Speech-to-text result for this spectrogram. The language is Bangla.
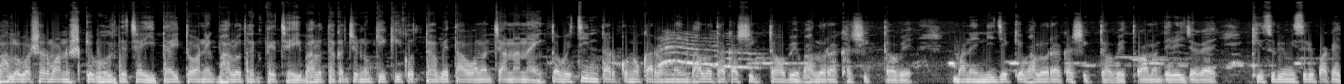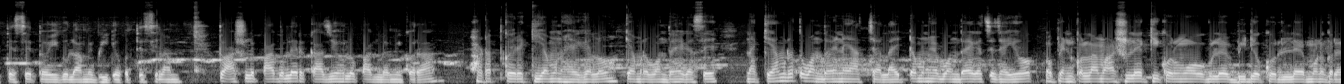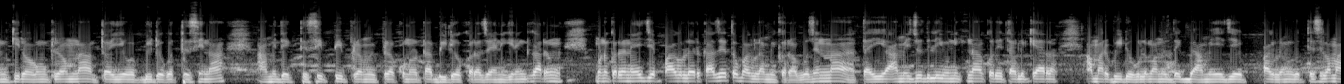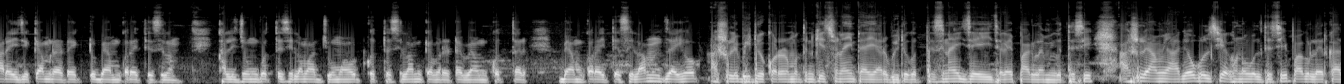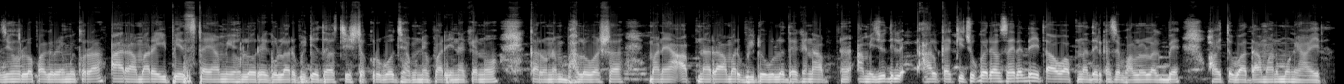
ভালোবাসার মানুষকে বলতে চাই, তাই তো অনেক ভালো থাকতে চাই। ভালো থাকার জন্য কি কি করতে হবে তাও আমার জানা নাই। তবে চিন্তার কোনো কারণ নেই, ভালো থাকা শিখতে হবে, ভালো রাখা শিখতে হবে। মানে নিজেকে ভালো রাখা শিখতে হবে। তো আমাদের এই জায়গায় খিচুড়ি মিচুড়ি পাকাইতেছে, তো এইগুলো আমি ভিডিও করতেছিলাম। তো আসলে পাগলের কাজে হলো পাগলামি করা। হঠাৎ করে কি এমন হয়ে গেল? ক্যামেরা বন্ধ হয়ে গেছে? না, ক্যামেরা তো বন্ধ হয় নাই আচ্ছা লাইটটা মনে হয় বন্ধ হয়ে গেছে, যাই হোক। ওপেন করলাম, আসলে কি করব? ওগুলো ভিডিও করলে মনে করেন কীরকম কীরকম না, তাই ভিডিও করতেছি না। আমি দেখতেছি, পিঁপড়া মিপড়া কোনোটা ভিডিও করা যায়নি কিন্তু কারণ মনে করেন এই যে পাগলের কাজে তো পাগলামি করা, বোঝেন না? তাই আমি যদি ইউনিক না করি, তাহলে কি আর আমার ভিডিওগুলো মানুষ দেখবে? আমি এই যে পাগলামি করতেছিলাম আর এই যে ক্যামেরাটা একটু ব্যায়াম করাইতেছিলাম। খালি জুম করতেছিলাম আর জুম আউট করতেছিলাম ক্যামেরাটা ব্যায়াম করতে ব্যায়াম করাইতেছিলাম। যাই হোক, আসলে ভিডিও করার মতন কিছু নাই, তাই আর ভিডিও করতেছি না এই যে এই জায়গায় পাগলামি করতেছি। আসলে আমি আগেও বলছি, এখনও বলতেছি, পাগলের কাজে হলো পাগলামি করা। আর আমার এই পেজটাই আমি হলো রেগুলার ভিডিও দেওয়ার চেষ্টা করব, যেমন পারি না কেন। কারণ আমি ভালোবাসা মানে আপনারা আমার ভিডিওগুলো দেখেন আমি যদি হালকা কিছু করেও সেরে দিই, তাও আপনাদের কাছে ভালো লাগবে হয়তো বা আমার মনে হয়।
